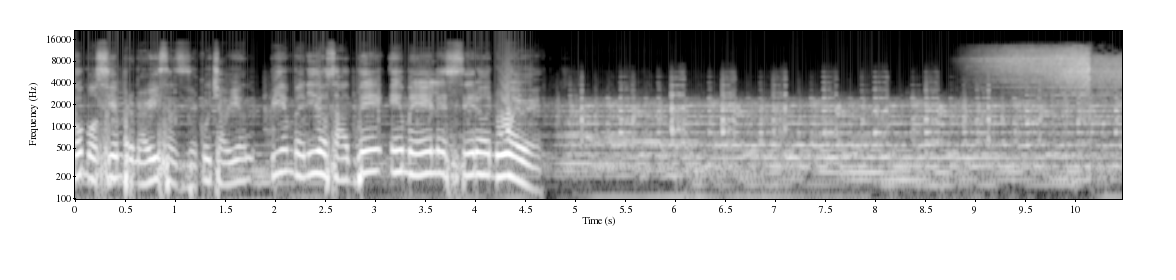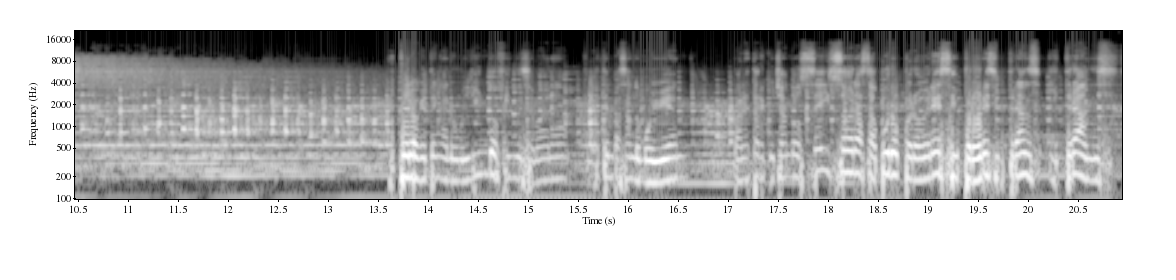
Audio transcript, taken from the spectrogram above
Como siempre me avisan si se escucha bien. Bienvenidos a DML09. Espero que tengan un lindo fin de semana, que la estén pasando muy bien. Van a estar escuchando 6 horas a puro progressive, progressive trans y trans.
